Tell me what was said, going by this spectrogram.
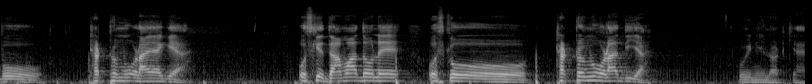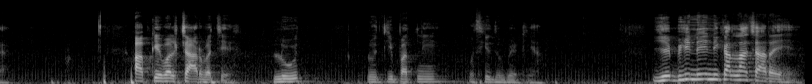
वो ठट्ठों में उड़ाया गया। उसके दामादों ने उसको ठट्ठों में उड़ा दिया। कोई नहीं लौट के आया। अब केवल चार बचे, लूत लूत की पत्नी, उसकी दो बेटियाँ। ये भी नहीं निकलना चाह रहे हैं।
